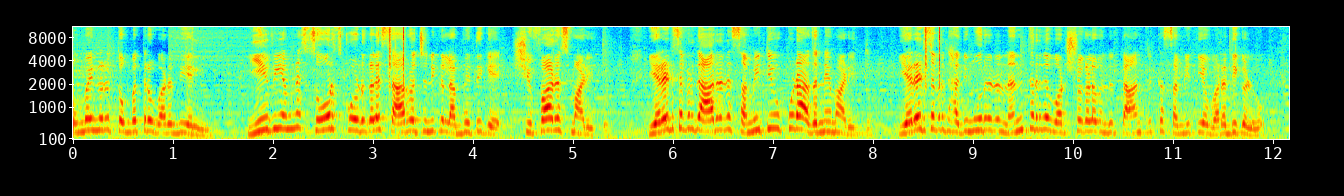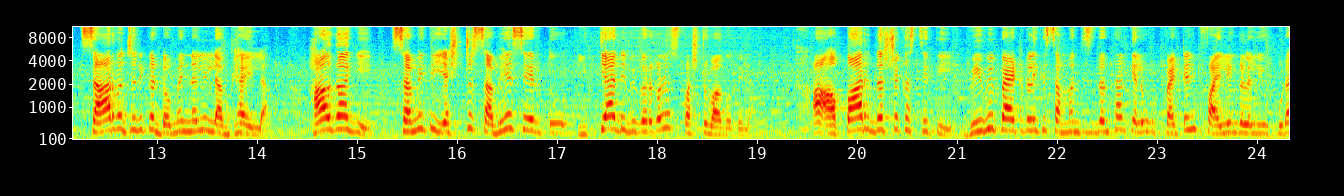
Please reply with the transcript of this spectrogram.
ಒಂಬೈನೂರ ತೊಂಬತ್ತರ ವರದಿಯಲ್ಲಿ ಇವಿಎಂನ ಸೋರ್ಸ್ ಕೋಡ್ಗಳ ಸಾರ್ವಜನಿಕ ಲಭ್ಯತೆಗೆ ಶಿಫಾರಸ್ ಮಾಡಿತ್ತು. ಎರಡ್ ಸಾವಿರದ ಆರರ ಸಮಿತಿಯೂ ಕೂಡ ಅದನ್ನೇ ಮಾಡಿತ್ತು. ಎರಡ್ ಸಾವಿರದ ಹದಿಮೂರರ ನಂತರದ ವರ್ಷಗಳ ಒಂದು ತಾಂತ್ರಿಕ ಸಮಿತಿಯ ವರದಿಗಳು ಸಾರ್ವಜನಿಕ ಡೊಮೇನ್ನಲ್ಲಿ ಲಭ್ಯ ಇಲ್ಲ. ಹಾಗಾಗಿ ಸಮಿತಿ ಎಷ್ಟು ಸಭೆ ಸೇರಿತು ಇತ್ಯಾದಿ ವಿವರಗಳು ಸ್ಪಷ್ಟವಾಗೋದಿಲ್ಲ ಆ ಅಪಾರದರ್ಶಕ ಸ್ಥಿತಿ ವಿವಿಪ್ಯಾಟ್ಗಳಿಗೆ ಸಂಬಂಧಿಸಿದಂತಹ ಕೆಲವು ಪೇಟೆಂಟ್ ಫೈಲಿಂಗ್ಗಳಲ್ಲಿಯೂ ಕೂಡ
